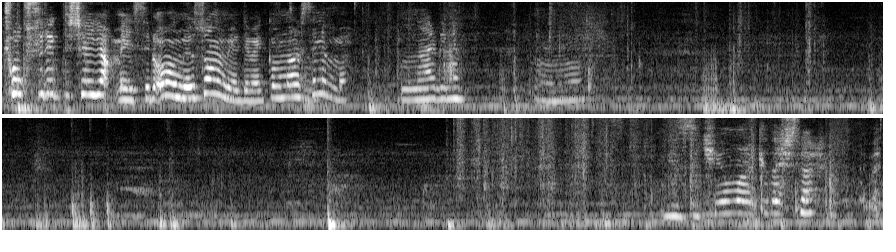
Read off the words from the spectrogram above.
Çok sürekli şey yapma Esra. Olmuyorsa olmuyor demek ki. Onlar senin mi? Bunlar benim. Tamam. Gözüküyor mu arkadaşlar? Evet.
